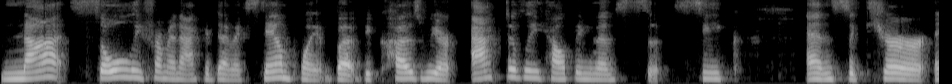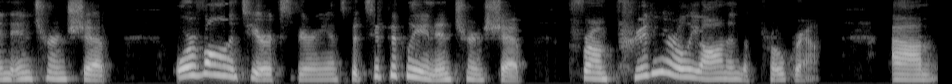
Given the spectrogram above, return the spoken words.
not solely from an academic standpoint, but because we are actively helping them seek and secure an internship or volunteer experience, but typically an internship from pretty early on in the program. Um,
